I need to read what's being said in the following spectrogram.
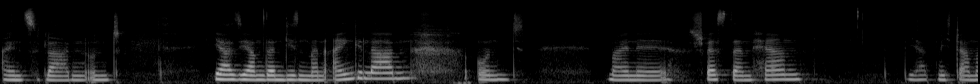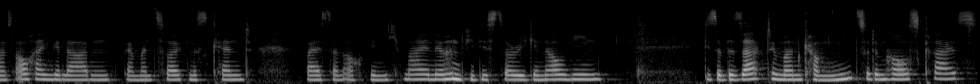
einzuladen. Und ja, sie haben dann diesen Mann eingeladen und meine Schwester im Herrn, die hat mich damals auch eingeladen. Wer mein Zeugnis kennt, weiß dann auch, wen ich meine und wie die Story genau ging. Dieser besagte Mann kam nie zu dem Hauskreis,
